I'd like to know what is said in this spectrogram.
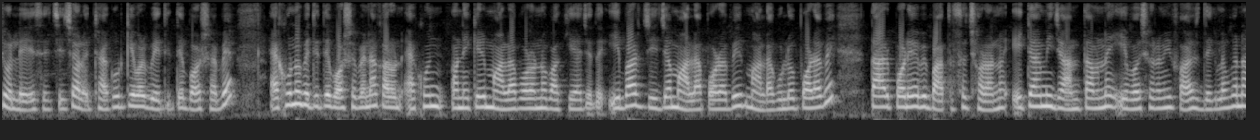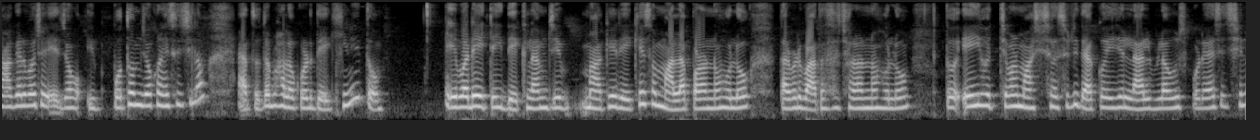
চলে এসেছে। চলো, ঠাকুরকে এবার বেদিতে বসাবে। এখনও বেদিতে বসাবে না, কারণ এখন অনেকের মালা পরানো বাকি আছে। তো এবার যে যা মালা পরাবে, মালাগুলো পরাবে, তারপরে হবে বাতাসা ছড়ানো। এটা আমি জানতাম না, এবছর আমি ফার্স্ট দেখলাম। কারণ আগের বছর প্রথম যখন এসেছিলাম, এতটা ভালো করে দেখিনি তো। এবারে এটাই দেখলাম যে মাকে রেখে সব মালা পরানো হলো, তারপরে বাতাসা ছড়ানো হলো। তো এই হচ্ছে আমার মাসি শাশুড়ি। দেখো এই যে লাল ব্লাউজ পরে আছে ছিল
